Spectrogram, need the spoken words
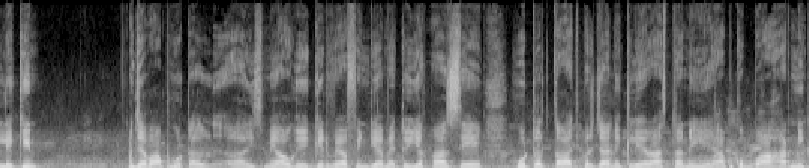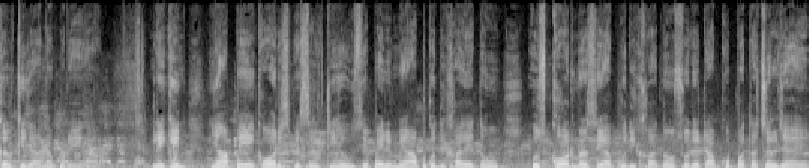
लेकिन जब आप होटल इसमें आओगे गेटवे ऑफ़ इंडिया में तो यहाँ से होटल ताज पर जाने के लिए रास्ता नहीं है। आपको बाहर निकल के जाना पड़ेगा। लेकिन यहाँ पे एक और स्पेशलिटी है, उसे पहले मैं आपको दिखा देता हूँ। उस कॉर्नर से आपको दिखाता हूँ सो देट आपको पता चल जाए।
